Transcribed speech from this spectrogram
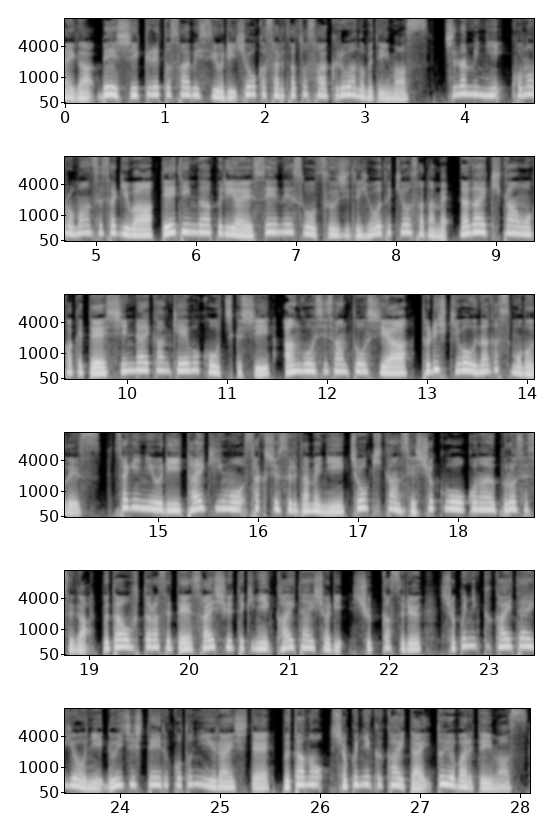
いが米シークレットサービスより評価されたとサークルは述べています。ちなみに、このロマンス詐欺は、デーティングアプリや SNS を通じて標的を定め、長い期間をかけて信頼関係を構築し、暗号資産投資や取引を促すものです。詐欺により大金を搾取するために長期間接触を行うプロセスが豚を太らせて最終的に解体処理、出荷する食肉解体業に類似していることに由来して豚の食肉解体と呼ばれています。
